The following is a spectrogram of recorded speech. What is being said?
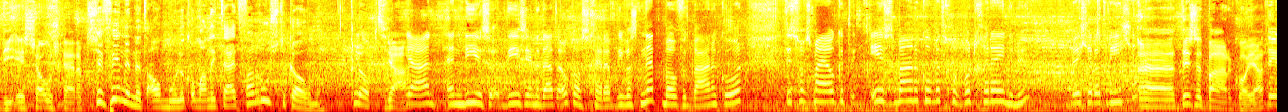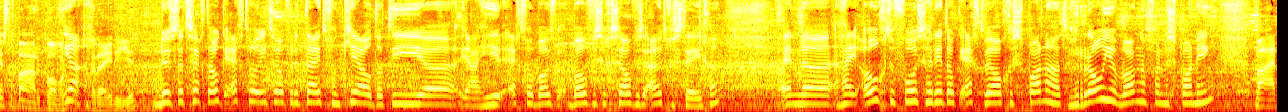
die is zo scherp. Ze vinden het al moeilijk om aan die tijd van Roes te komen. Klopt. Ja. ja en die is, die is inderdaad ook al scherp. Die was net boven het banenkoor. Het is volgens mij ook het eerste banenkoor wat wordt gereden nu. Weet je dat, Rietje? Uh, het is het banenkoor, ja. Het eerste banenkoor wordt ja. gereden hier. Dus dat zegt ook echt wel iets over de tijd van Kjell. Dat hij uh, ja, hier echt wel boven, boven zichzelf is uitgestegen. En uh, hij oogde voor zijn rit ook echt wel gespannen. Had rode wangen van de spanning. Maar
